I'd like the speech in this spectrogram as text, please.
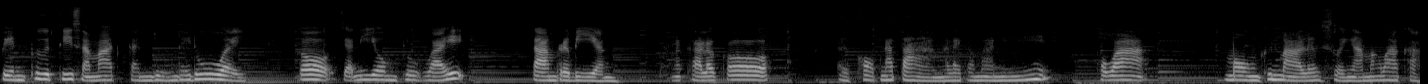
เป็นพืชที่สามารถกันยุงได้ด้วย ก็จะนิยมปลูกไว้ตามระเบียงนะคะ แล้วก็ขอบหน้าต่างอะไรประมาณนี้ เพราะว่ามองขึ้นมาแล้วสวยงามมากๆค่ะ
